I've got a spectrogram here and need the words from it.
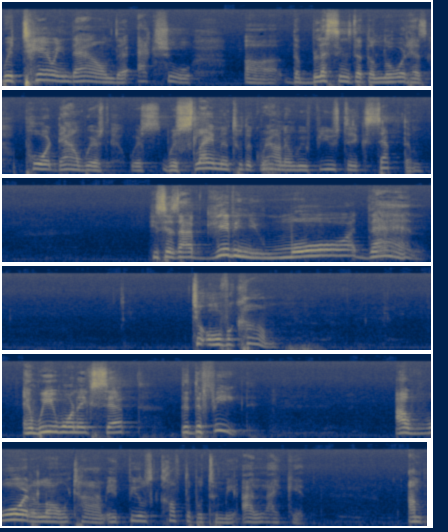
We're tearing down the actual uh, the blessings that the Lord has poured down. We're, we're, we're slamming them to the ground and refuse to accept them. He says, I've given you more than to overcome. And we want to accept the defeat. I wore it a long time. It feels comfortable to me. I like it. I'm,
